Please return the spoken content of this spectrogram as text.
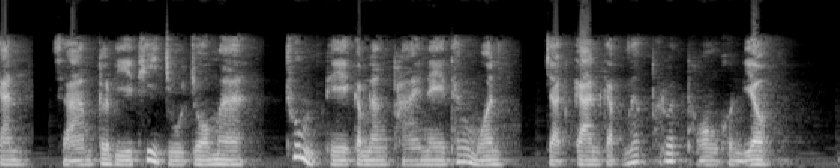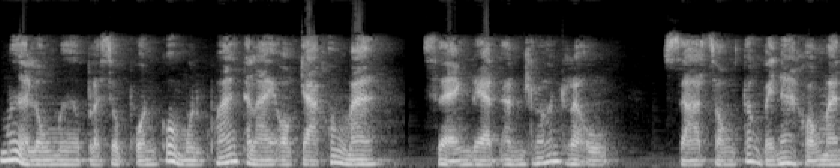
กัน สามกระบี่ที่จู่โจมมา ทุ่มเทกำลังภายในทั้งมวลจัดการกับนักพรตทองคนเดียว เมื่อลงมือประสบผลก็หมุนคว้างทลายออกจากห้องมา แสงแดดอันร้อนระอุสาดส่องต้องไปหน้าของมัน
